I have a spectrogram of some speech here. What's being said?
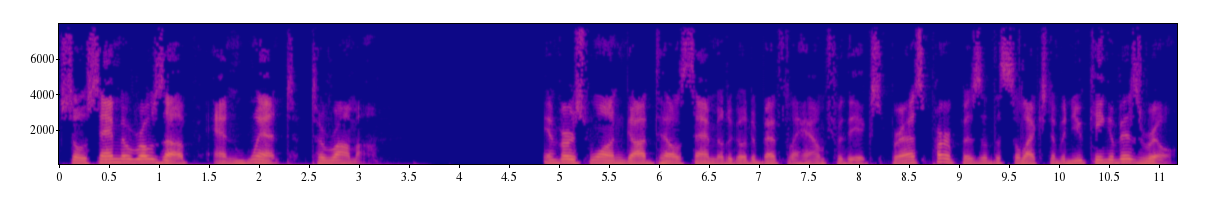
So Samuel rose up and went to Ramah. In verse 1, God tells Samuel to go to Bethlehem for the express purpose of the selection of a new king of Israel,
